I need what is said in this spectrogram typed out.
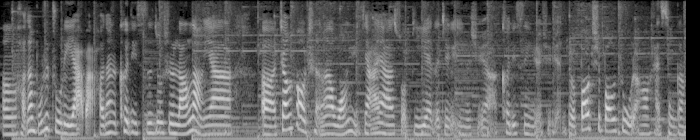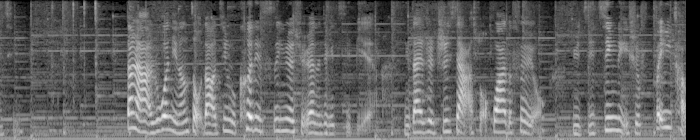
嗯，好像不是茱莉亚吧，好像是柯蒂斯，就是朗朗呀，呃张浩辰啊、王羽佳呀所毕业的这个音乐学院啊，柯蒂斯音乐学院，就是包吃包住，然后还送钢琴。当然啊，如果你能走到进入柯蒂斯音乐学院的这个级别，你在这之下所花的费用以及精力是非常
